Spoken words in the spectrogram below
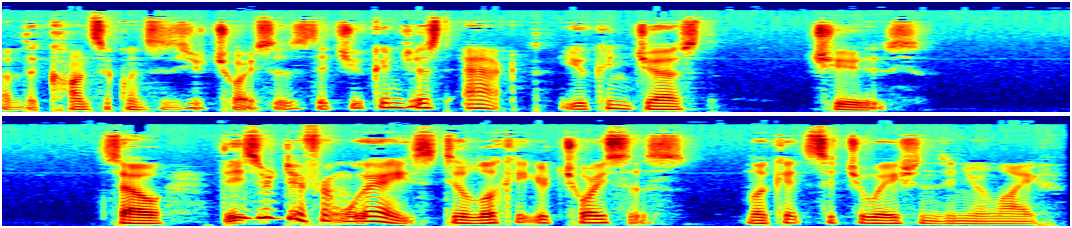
of the consequences of your choices, that you can just act. You can just choose. So these are different ways to look at your choices, look at situations in your life,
